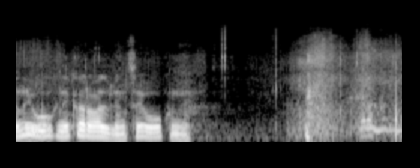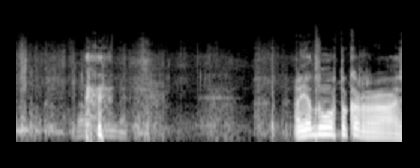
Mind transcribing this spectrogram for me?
не ок, не карась, блін, це окунь. А я думав, то карась.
